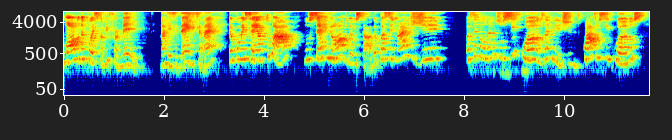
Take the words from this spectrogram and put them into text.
Logo depois que eu me formei na residência, né, eu comecei a atuar no CRO do meu estado. Eu passei mais de, passei pelo menos uns cinco anos, né, Cris? Quatro, cinco anos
